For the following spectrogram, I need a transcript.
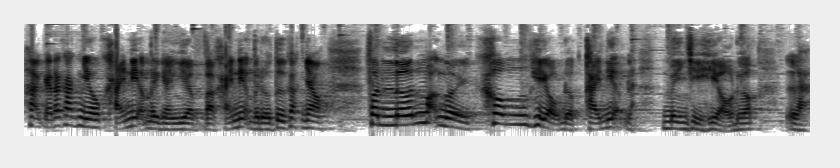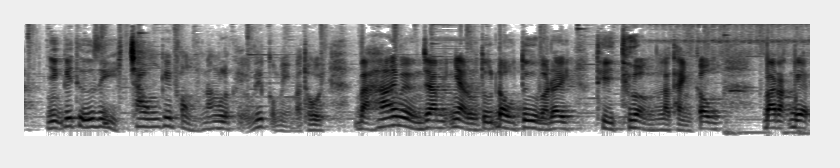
Hai cái đó khác nhau, khái niệm về nghề nghiệp và khái niệm về đầu tư khác nhau. Phần lớn mọi người không hiểu được khái niệm là mình chỉ hiểu được là những cái thứ gì trong cái vòng năng lực hiểu biết của mình mà thôi. Và 20% những nhà đầu tư đầu tư vào đây thì thường là thành công. Và đặc biệt,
